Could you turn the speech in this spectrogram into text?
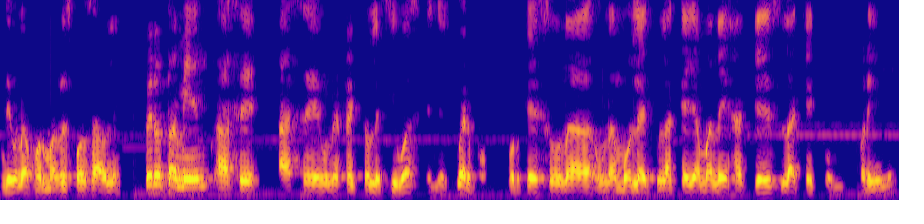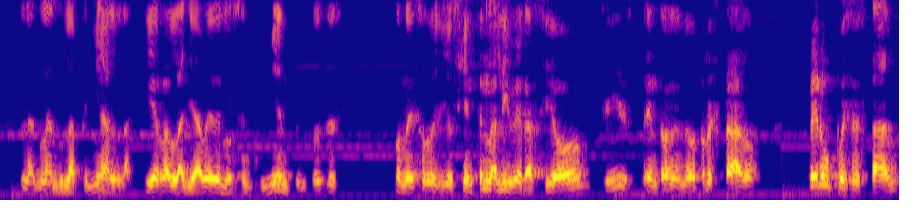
de una forma responsable, pero también hace, hace un efecto lesivo en el cuerpo, porque es una, una molécula que ella maneja que es la que comprime la glándula pineal, la tierra, la llave de los sentimientos. Entonces, con eso ellos sienten la liberación, ¿sí? entran en otro estado, pero pues están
